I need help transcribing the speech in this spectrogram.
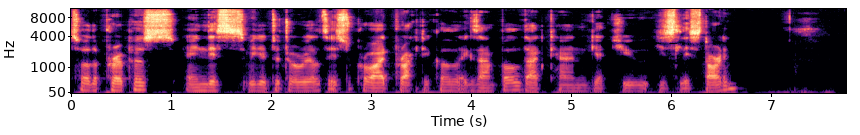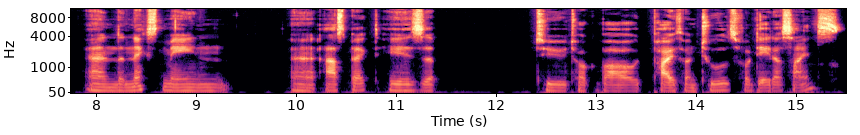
So the purpose in this video tutorials is to provide practical example that can get you easily started. And the next main uh, aspect is uh, to talk about Python tools for data science.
